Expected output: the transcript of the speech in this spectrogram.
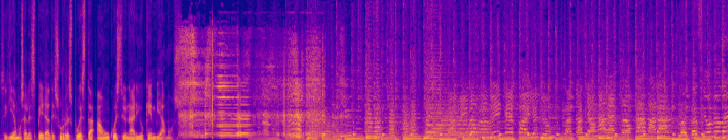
seguíamos a la espera de su respuesta a un cuestionario que enviamos. Plantación adentro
